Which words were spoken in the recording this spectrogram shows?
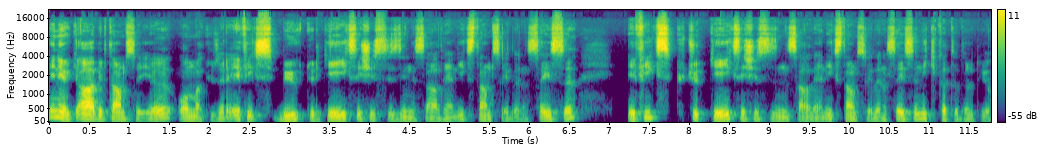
Deniyor ki a bir tam sayı olmak üzere fx büyüktür gx eşitsizliğini sağlayan x tam sayıların sayısı fx küçük gx eşitsizliğini sağlayan x tam sayıların sayısının iki katıdır diyor.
